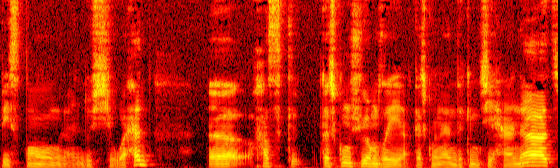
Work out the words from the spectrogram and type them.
بيستون ولا عندوش شي واحد آه خاصك كتكون شوية مزير. كتكون عندك امتحانات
